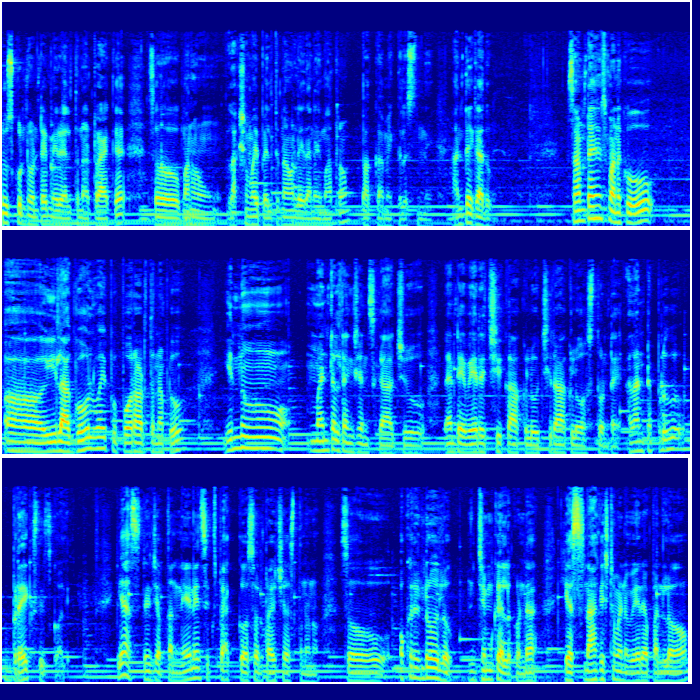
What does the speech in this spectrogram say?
చూసుకుంటుంటే మీరు వెళ్తున్న ట్రాక్ సో మనం లక్ష్యం వైపు వెళ్తున్నామా లేదనేది మాత్రం పక్కా మీకు తెలుస్తుంది. అంతేకాదు సమ్టైమ్స్ మనకు ఇలా గోల్ వైపు పోరాడుతున్నప్పుడు ఎన్నో మెంటల్ టెన్షన్స్ కావచ్చు లేదంటే వేరే చికాకులు చిరాకులు వస్తుంటాయి. అలాంటప్పుడు బ్రేక్స్ తీసుకోవాలి. ఎస్ నేను చెప్తాను నేనే సిక్స్ ప్యాక్ కోసం ట్రై చేస్తున్నాను. సో ఒక రెండు రోజులు జిమ్కి వెళ్ళకుండా ఎస్ నాకు ఇష్టమైన వేరే పనిలో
